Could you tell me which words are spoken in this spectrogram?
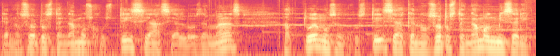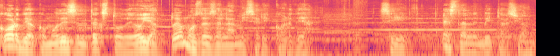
Que nosotros tengamos justicia hacia los demás, actuemos en justicia, que nosotros tengamos misericordia, como dice el texto de hoy, actuemos desde la misericordia. Sí, esta es la invitación.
